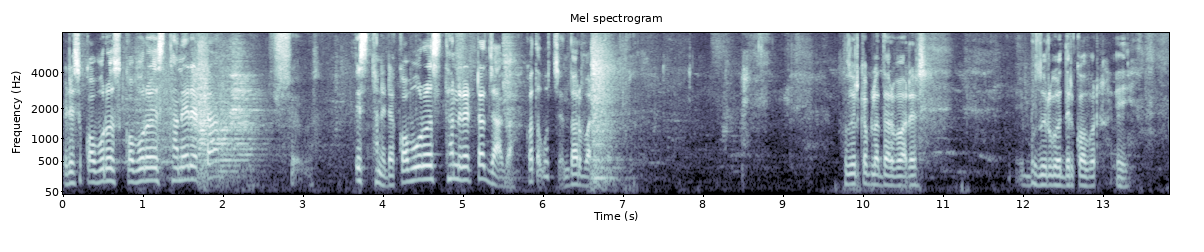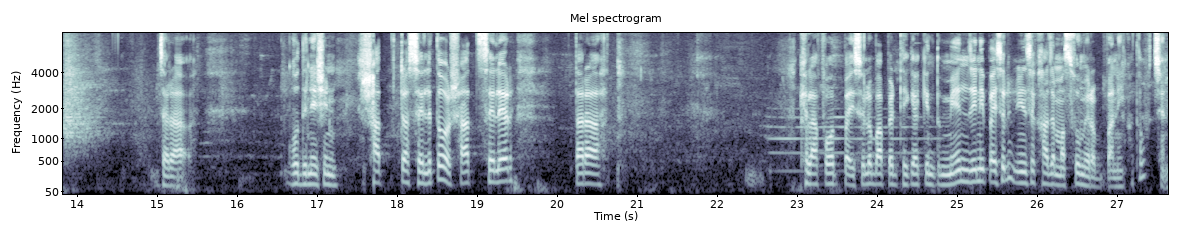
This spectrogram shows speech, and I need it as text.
এটা হচ্ছে কবর কবরস্থানের একটা স্থান এটা, কবরস্থানের একটা জায়গা। কথা বুঝছেন? দরবারে। হুজুর কাবলা দরবারের বুজুর্গদের কবর, এই যারা গদিনেশিন সাতটা ছেলে তো, সাত ছেলের তারা খেলাফত পাইছিল বাপের থেকে, কিন্তু মেন যিনি পাইছিল হচ্ছে খাজা মাসুমের রব্বানি, কথা বুঝছেন?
